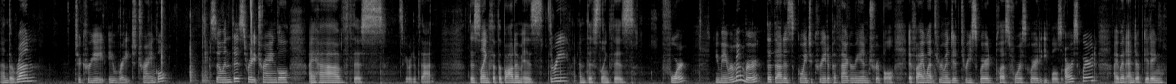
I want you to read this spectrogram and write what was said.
and the run to create a right triangle. So in this right triangle, I have this, let's get rid of that. This length at the bottom is 3, and this length is 4. You may remember that that is going to create a Pythagorean triple. If I went through and did 3 squared plus 4 squared equals r squared, I would end up getting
